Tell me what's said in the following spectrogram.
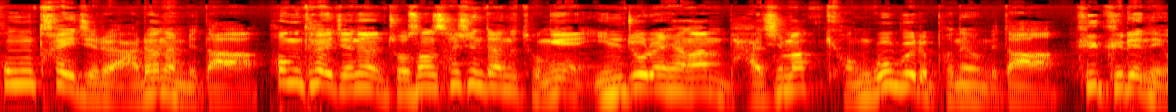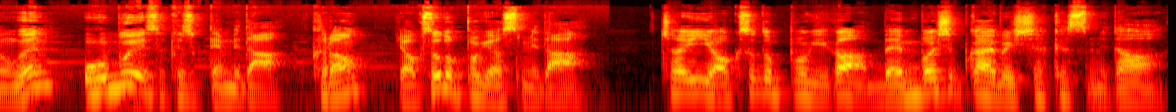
홍타이지를 아련합니다. 홍타이지는 조선 사신단을 통해 인조를 향한 마지막 경고글을 보내옵니다. 그 글의 내용은 5부에서 계속됩니다. 그럼 역사 돋보기였습니다. 저희 역사 돋보기가 멤버십 가입을 시작했습니다.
